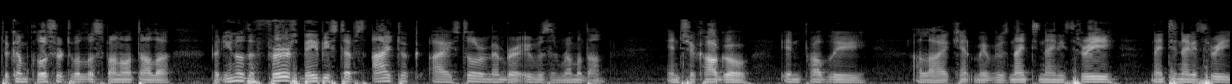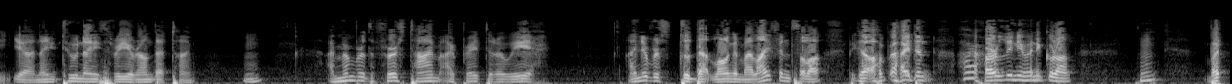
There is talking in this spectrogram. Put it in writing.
to come closer to Allah subhanahu wa ta'ala, but you know, the first baby steps I took, I still remember it was in Ramadan in Chicago in probably, Allah, I can't remember, it was 1993, 1993, yeah, 92, 93, around that time. Hmm? I remember the first time I prayed Taraweeh. I never stood that long in my life in Salah because I didn't, I hardly knew any Quran. Hmm? But,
